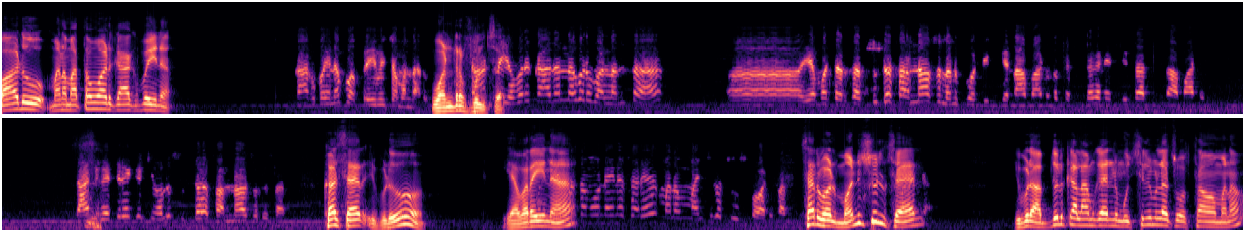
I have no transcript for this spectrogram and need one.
వాడు మన మతం వాడు కాకపోయినా. కాకపోయినా ప్రేమించమన్నారు. వండర్ఫుల్ సార్ ఎవరు కాదన్నా కూడా వాళ్ళంతా ఏమంటారు సార్ శుద్ధ సన్నాసులు అనుకోండి. ఇంకా నా మాటలో పెద్దగా నేను తిట్టాల్సిన ఆ మాట. దాన్ని వ్యతిరేకించిన వాళ్ళు శుద్ధ సన్నాసులు సార్. కాదు సార్ ఇప్పుడు ఎవరైనా సరే మనం మంచిగా చూసుకోవాలి first. సార్ వాళ్ళు మనుషులు సార్. ఇప్పుడు అబ్దుల్ కలాం గారిని ముస్లింలా చూస్తామా మనం?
